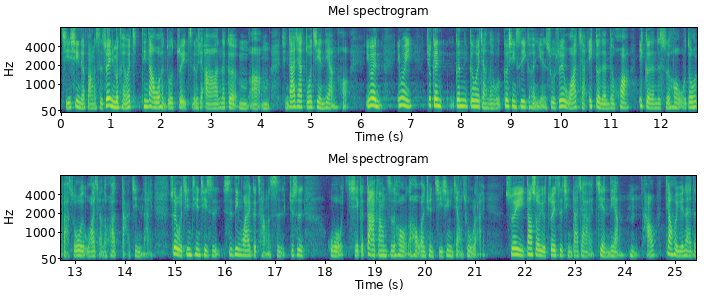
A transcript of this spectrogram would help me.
即兴的方式，所以你们可能会听到我很多赘字，我想啊那个嗯啊嗯，请大家多见谅哈，因为因为。就跟跟各位讲的，我个性是一个很严肃，所以我要讲一个人的话，一个人的时候，我都会把所有我要讲的话打进来。所以我今天其实是另外一个尝试，就是我写个大纲之后，然后完全即兴讲出来。所以到时候有罪字，请大家见谅。嗯，好，跳回原来的，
